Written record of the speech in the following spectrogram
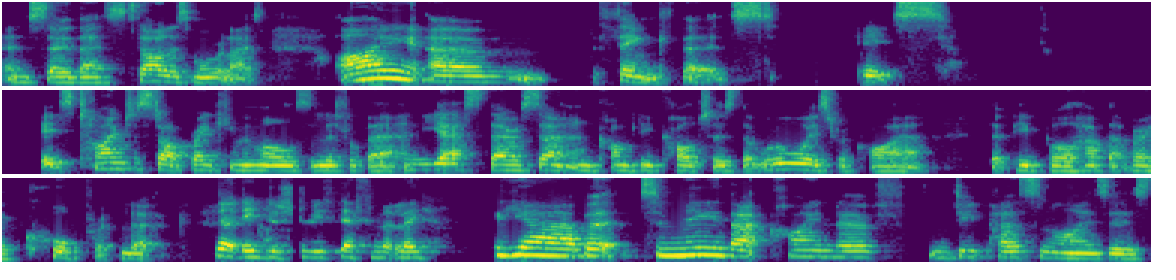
and so their style is more relaxed. I um, think that it's it's time to start breaking the molds a little bit. And yes, there are certain company cultures that will always require that people have that very corporate look. Certain industries, definitely. Yeah, but to me, that kind of depersonalizes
